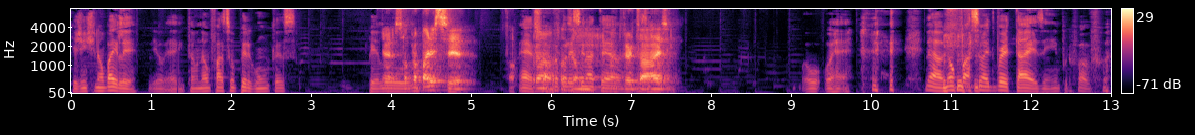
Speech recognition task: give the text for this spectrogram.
que a gente não vai ler. É, então não façam perguntas pelo. É só para aparecer. Só É, só pra fazer aparecer na um tela, Advertising. Ou- ou é. não, não façam advertising, hein, por favor.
